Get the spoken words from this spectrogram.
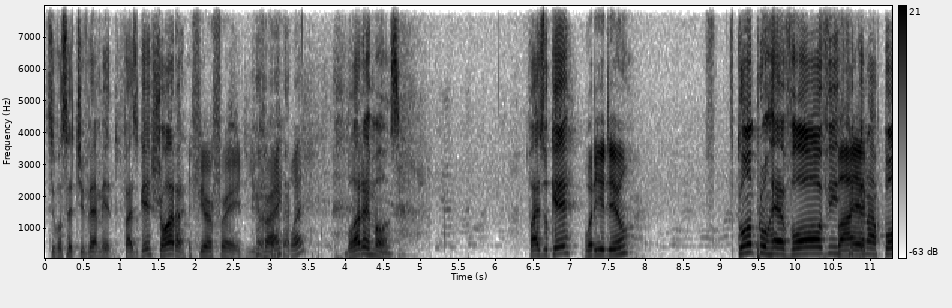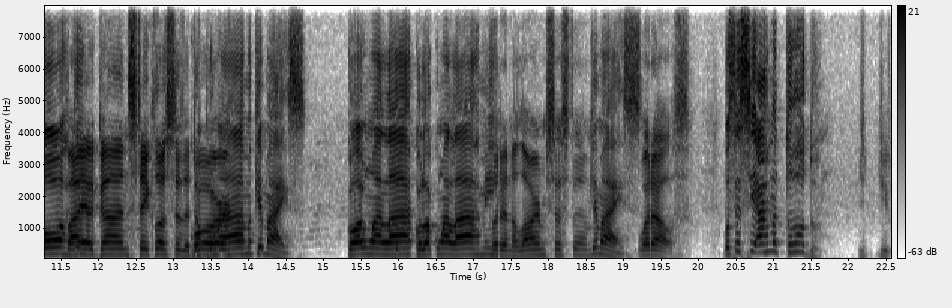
Se você tiver medo, faz o quê? Chora. If you're afraid, you cry. what? Bora, irmãos. Faz o quê? What do you do? Compra um revólver, fica a- na porta, Buy a gun, stay close to the compra uma door, arma, que mais? Coloca um alarme, coloca um alarme. put an alarm system. que mais? What else? Você se arma todo. You, you,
